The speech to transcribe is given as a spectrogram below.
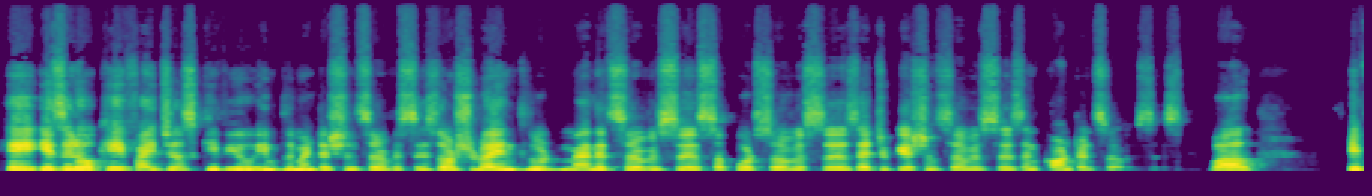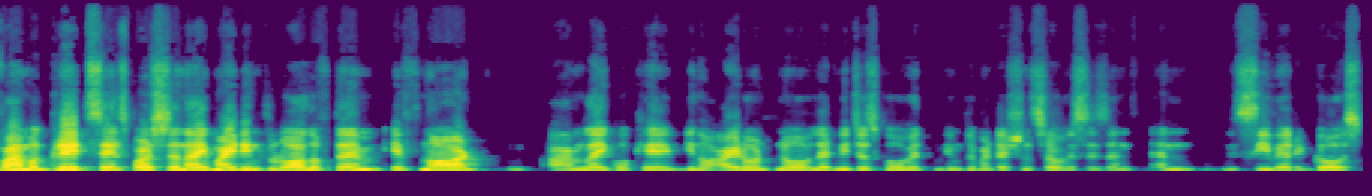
hey, is it okay if I just give you implementation services or should I include managed services, support services, education services, and content services? Well, if I'm a great salesperson, I might include all of them. If not, I'm like, okay, you know, I don't know. Let me just go with implementation services and and see where it goes.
